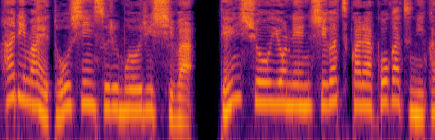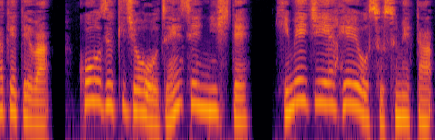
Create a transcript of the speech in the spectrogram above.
播磨へ投進する毛利氏は、天正4年4月から5月にかけては、光月城を前線にして、姫路へ兵を進めた。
